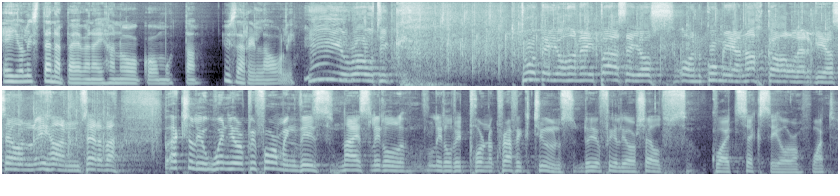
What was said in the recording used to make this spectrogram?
Ei olisi tänä päivänä ihan ok, mutta Ysärillä oli. E-Rotic. Tuote, johon ei pääse, jos on kumia nahka-allergia, se on ihan selvä. Actually, when you're performing these nice little, little bit pornographic tunes, do you feel yourselves quite sexy or what?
